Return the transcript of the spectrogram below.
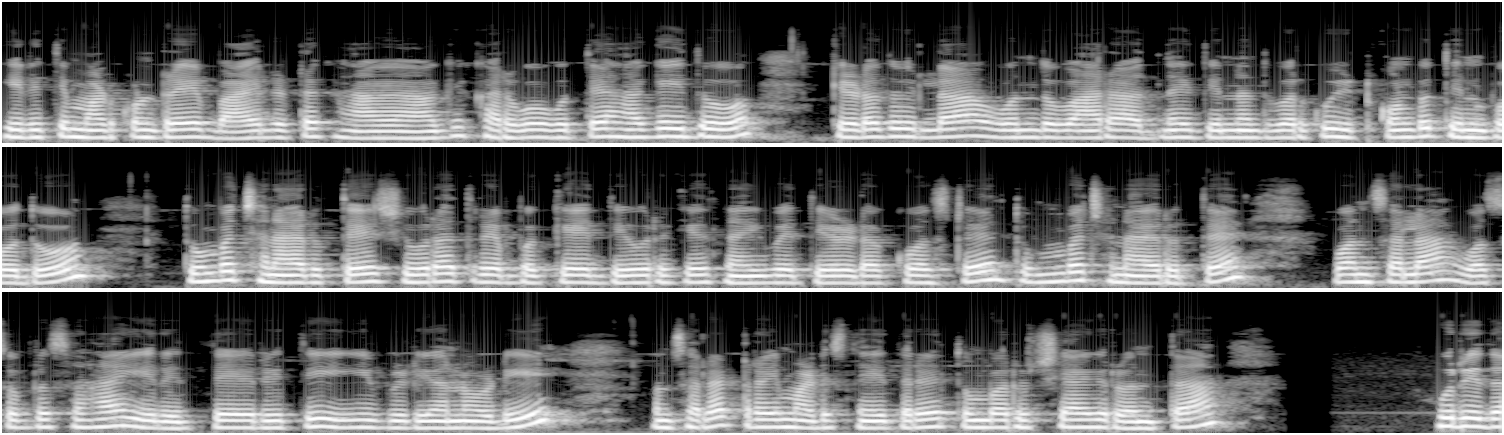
ಈ ರೀತಿ ಮಾಡಿಕೊಂಡ್ರೆ ಬಾಯಲ್ಲಿಟ್ಟರೆ ಹಾಗೆ ಕರಗೋಗುತ್ತೆ. ಹಾಗೆ ಇದು ಕೆಡೋದು ಇಲ್ಲ. ಒಂದು ವಾರ, ಹದಿನೈದು ದಿನದವರೆಗೂ ಇಟ್ಕೊಂಡು ತಿನ್ಬೋದು. ತುಂಬ ಚೆನ್ನಾಗಿರುತ್ತೆ. ಶಿವರಾತ್ರಿ ಹಬ್ಬಕ್ಕೆ ದೇವರಿಗೆ ನೈವೇದ್ಯ ಇಡೋಕ್ಕೂ ಅಷ್ಟೇ ತುಂಬ ಚೆನ್ನಾಗಿರುತ್ತೆ. ಒಂದು ಸಲ ಹೊಸಬ್ರು ಸಹ ಈ ರೀತಿ ರೀತಿ ಈ ವಿಡಿಯೋ ನೋಡಿ ಒಂದು ಸಲ ಟ್ರೈ ಮಾಡಿ ಸ್ನೇಹಿತರೆ, ತುಂಬ ರುಚಿಯಾಗಿರುವಂಥ ಹುರಿದ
